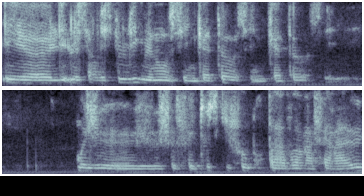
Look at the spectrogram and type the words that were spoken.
Et euh, le service public, mais non, c'est une cata, c'est une cata. C'est... Moi, je, fais tout ce qu'il faut pour pas avoir affaire à eux.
